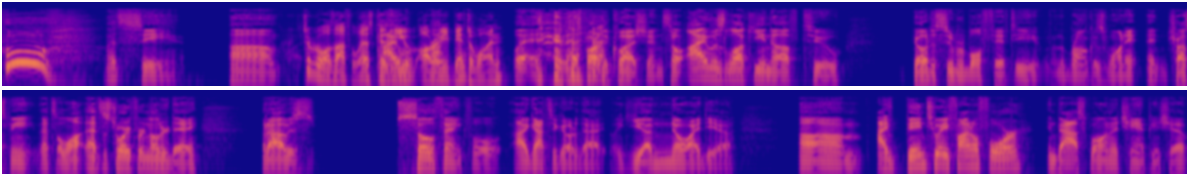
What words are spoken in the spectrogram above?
Whew. Let's see. Um, Super Bowl Bowl's off the list because you've already been to one. Well, that's part of the question. So I was lucky enough to go to Super Bowl 50 when the Broncos won it. And trust me, that's a lot. That's a story for another day. But I was so thankful I got to go to that. Like you have no idea. Um, I've been to a Final Four in basketball and a championship.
